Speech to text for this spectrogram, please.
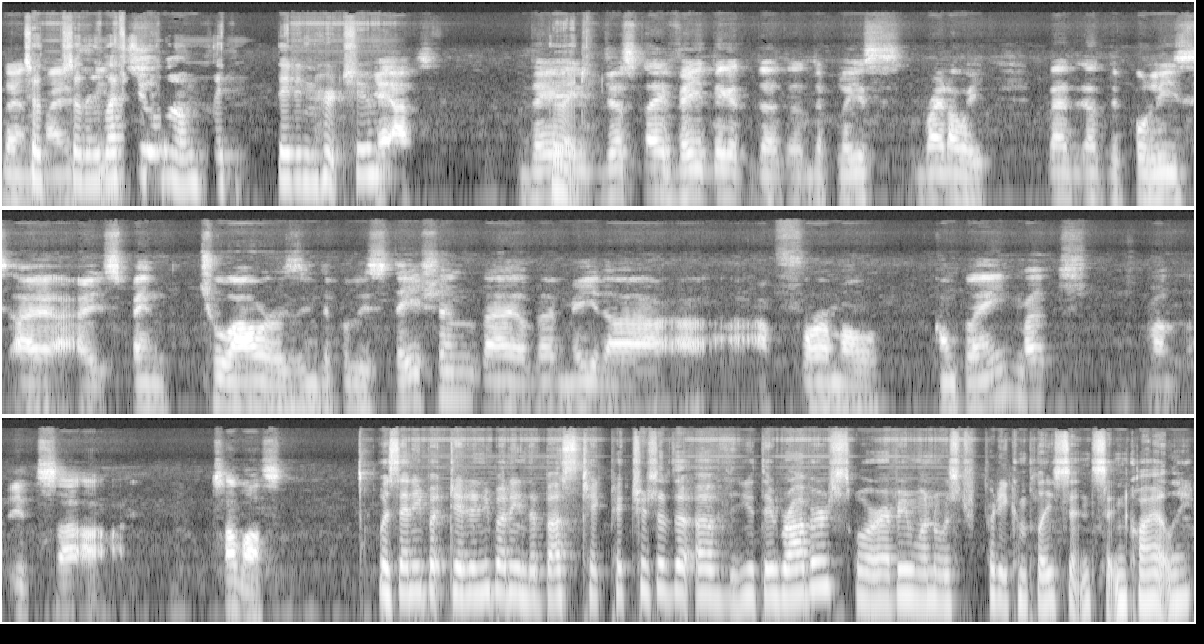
them So my so they left you alone. They they didn't hurt you. Yes. They Good. just evade the, the, the, the place right away. But uh, the police, I, I spent two hours in the police station. I, I made a, a, a formal complaint, but well, it's, uh, it's a loss. Was anybody did anybody in the bus take pictures of the of the, the robbers, or everyone was pretty complacent and sitting quietly?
